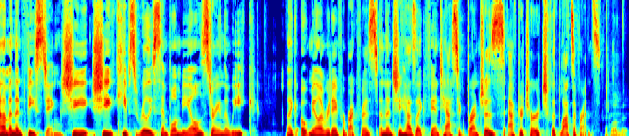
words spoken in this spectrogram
Um, and then feasting. She she keeps really simple meals during the week, like oatmeal every day for breakfast, and then she has like fantastic brunches after church with lots of friends. I love it.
